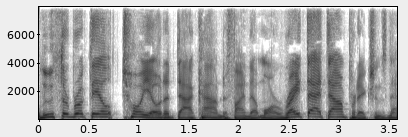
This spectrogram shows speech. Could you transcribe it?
LutherBrookdaleToyota.com to find out more. Write that down. Predictions next.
